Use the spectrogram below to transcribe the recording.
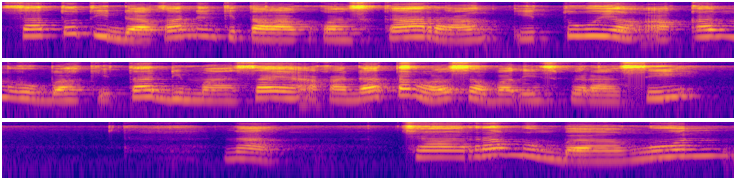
satu tindakan yang kita lakukan sekarang itu yang akan merubah kita di masa yang akan datang loh sobat inspirasi. Nah, cara membangun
